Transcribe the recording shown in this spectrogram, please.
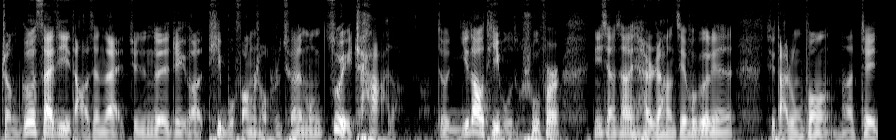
整个赛季打到现在，掘金队这个替补防守是全联盟最差的。就一到替补就输分儿你想象一下，让杰夫格林去打中锋，那这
